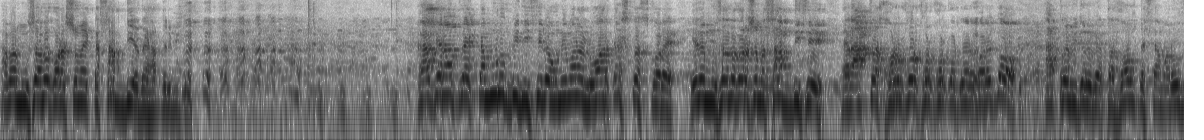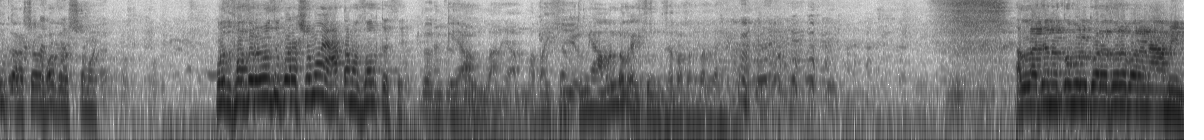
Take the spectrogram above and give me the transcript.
আবার মুসাফা করার সময় একটা সাপ দিয়ে দেয় হাতের ভিতরে। কালকে রাত্রে একটা মুরব্বী দিছিল উনি মানে লোয়ার কাজ টাজ করে। এদের মুসাফা করার সময় চাপ দিছে। আর আত্রা খর খর খর খর করে করে তো আত্রার ভিতরে ব্যথা জ্বলতেছে আমার উজু করার সময় ফজরের সময়। ফজরের উজু করার সময় হাত আমার জ্বলতেছে। আল্লাহ আল্লাহ ভাই তুমি আমার লোক আইছো মুসাফা করবার লাগে। আল্লাহ। যেন কবুল করে ধরে বলেন আমিন।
